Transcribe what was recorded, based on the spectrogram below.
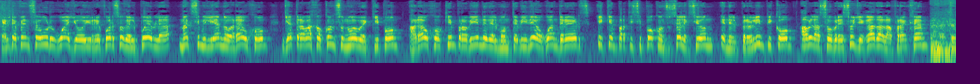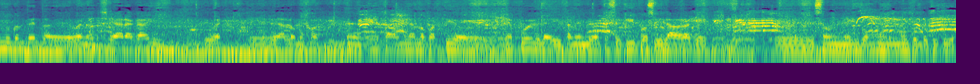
El defensa uruguayo y refuerzo del Puebla, Maximiliano Araujo, ya trabaja con su nuevo equipo. Araujo, quien proviene del Montevideo Wanderers y quien participó con su selección en el preolímpico, habla sobre su llegada a la franja. Bueno, estoy muy contento de bueno, llegar acá y, bueno, de dar lo mejor. Eh, he estado mirando partidos de Puebla y también de otros equipos y la verdad que son equipos muy, muy competitivos.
